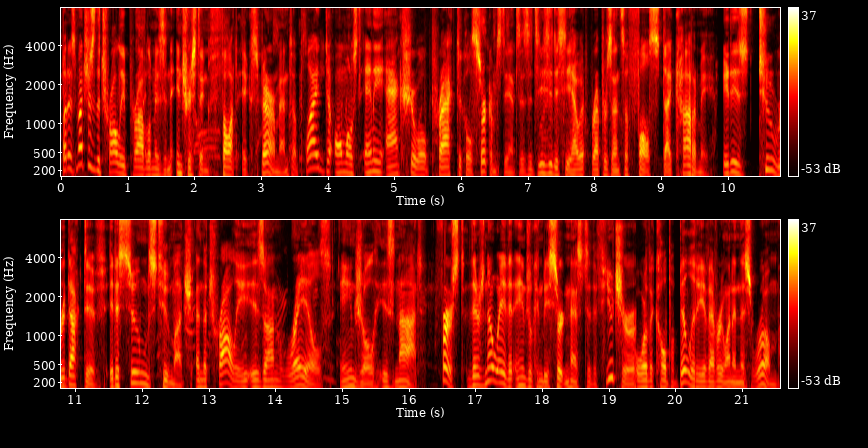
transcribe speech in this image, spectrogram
But as much as the trolley problem is an interesting thought experiment, applied to almost any actual practical circumstances, it's easy to see how it represents a false dichotomy. It is too reductive, it assumes too much, and the trolley is on rails. Angel is not. First, there's no way that Angel can be certain as to the future or the culpability of everyone in this room.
